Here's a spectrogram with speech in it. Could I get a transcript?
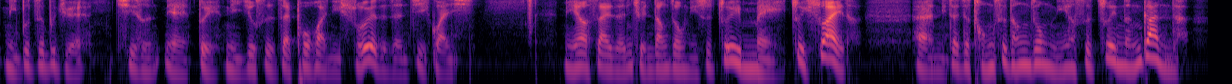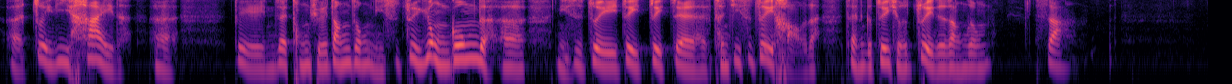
你不知不觉，其实也对你就是在破坏你所有的人际关系。你要在人群当中，你是最美、最帅的，呃，你在这同事当中，你要是最能干的，呃，最厉害的，呃，对，你在同学当中你是最用功的，呃，你是最最最最成绩是最好的，在那个追求最的当中，是啊。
